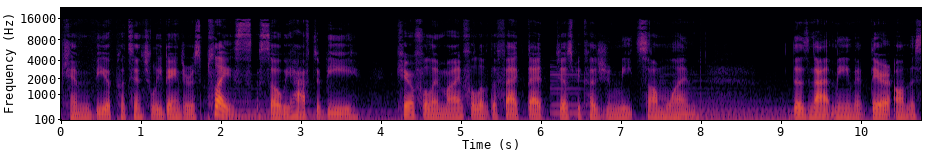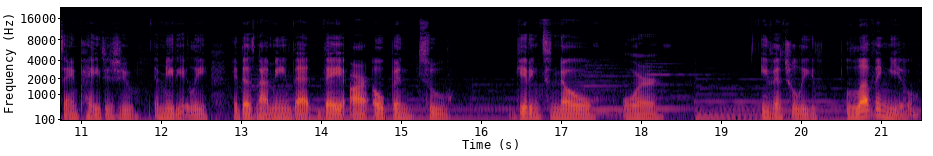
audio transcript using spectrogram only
can be a potentially dangerous place. So we have to be careful and mindful of the fact that just because you meet someone does not mean that they're on the same page as you immediately. It does not mean that they are open to getting to know or eventually loving you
